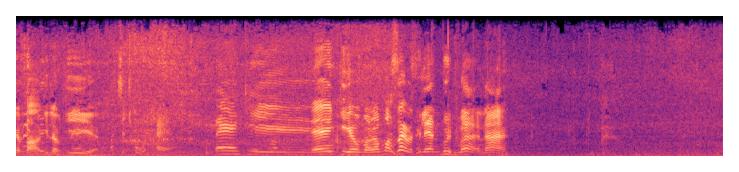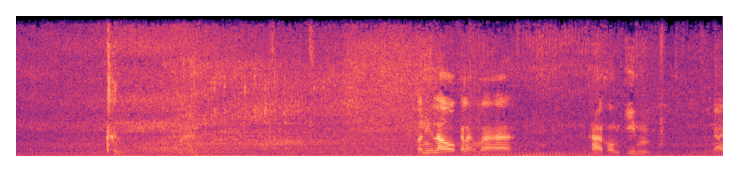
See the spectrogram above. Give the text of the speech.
จะเปล่ากินแล้วพี่มันจะโฉนแห่แป้งกีแดงเกียวมาแล้วมอไซค์มาสิเลนบึนมากนะ ตอนนี้เรากำลังมาหาของกินหน้า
